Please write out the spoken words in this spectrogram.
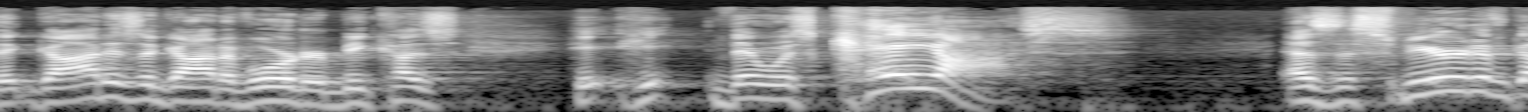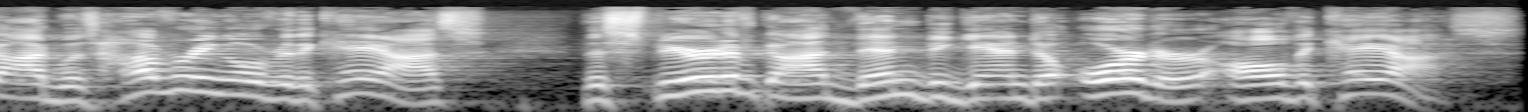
that God is a God of order because he, he, there was chaos. As the Spirit of God was hovering over the chaos, the Spirit of God then began to order all the chaos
